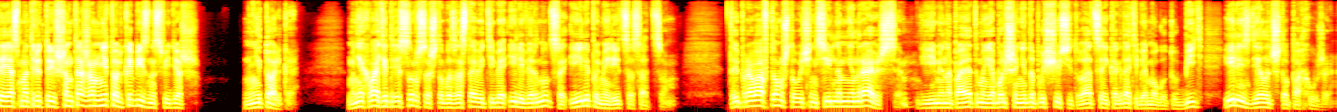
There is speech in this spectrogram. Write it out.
Ты, я смотрю, ты шантажом не только бизнес ведешь. Не только. Мне хватит ресурса, чтобы заставить тебя или вернуться, или помириться с отцом. Ты права в том, что очень сильно мне нравишься, и именно поэтому я больше не допущу ситуации, когда тебя могут убить или сделать что похуже.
